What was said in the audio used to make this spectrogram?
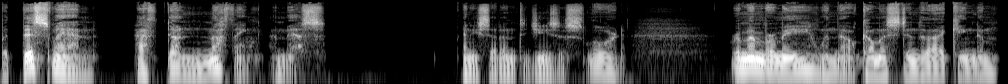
But this man hath done nothing amiss. And he said unto Jesus, Lord, remember me when thou comest into thy kingdom.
